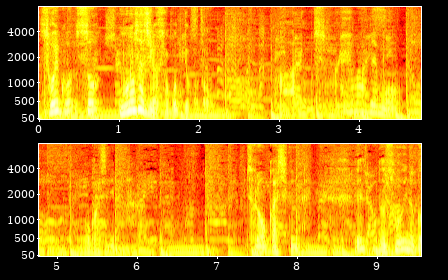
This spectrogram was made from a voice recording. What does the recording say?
そういうこそ物差しがそこってこと？ああでもそれはでもおかしいな。それはおかしくない。えそういうなんか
